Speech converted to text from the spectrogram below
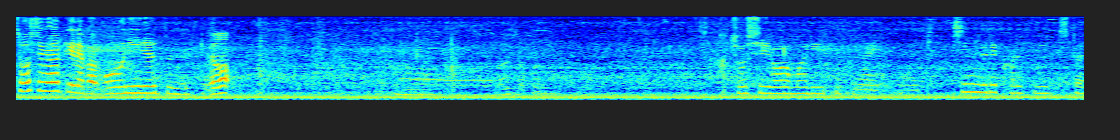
調子が良ければ52で打つんですけどうーんどうしようかな調子があまり良くないのでピッチングで軽く打ちたい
